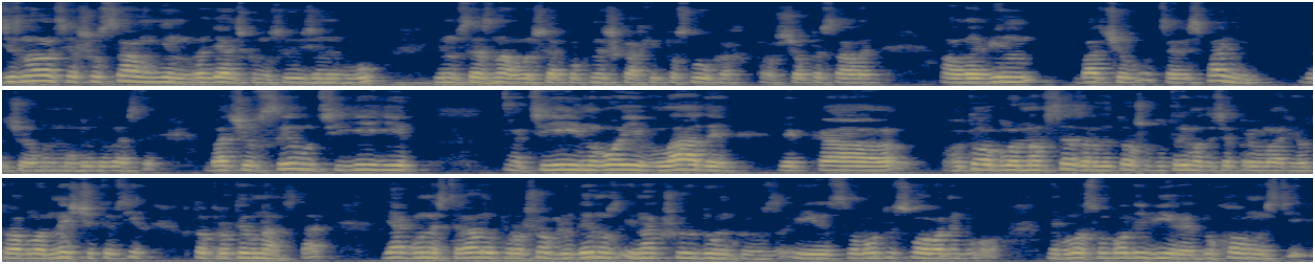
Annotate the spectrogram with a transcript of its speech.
зізнався, що сам він в Радянському Союзі не був, він все знав лише по книжках і по слухах, про що писали. Але він бачив це в Іспанії, до чого вони могли довести, бачив силу цієї, цієї нової влади, яка готова була на все заради того, щоб утриматися при владі, готова була нищити всіх, хто проти нас. Так? Як вони стирали в порошок людину з інакшою думкою, і свободи слова не було, не було свободи віри, духовності.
